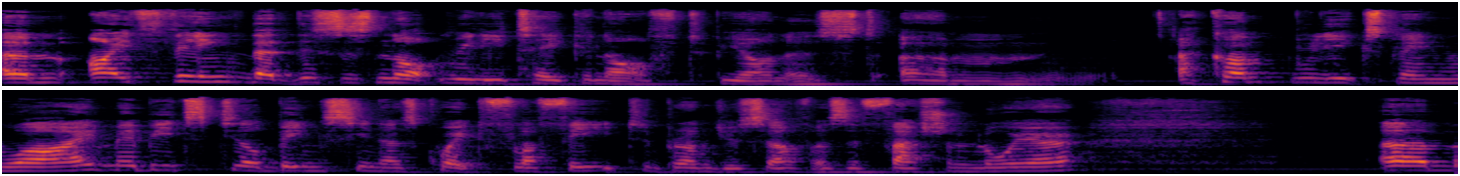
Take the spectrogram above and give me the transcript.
Um, I think that this is not really taken off, to be honest. Um, I can't really explain why. Maybe it's still being seen as quite fluffy to brand yourself as a fashion lawyer. Um,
